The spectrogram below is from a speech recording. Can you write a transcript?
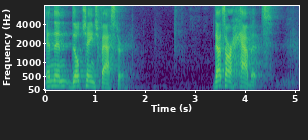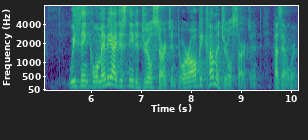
and then they'll change faster. That's our habits. We think, well, maybe I just need a drill sergeant, or I'll become a drill sergeant. How's that work?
